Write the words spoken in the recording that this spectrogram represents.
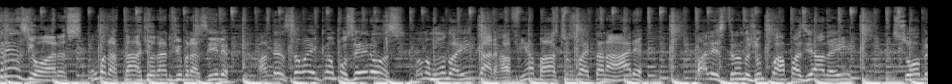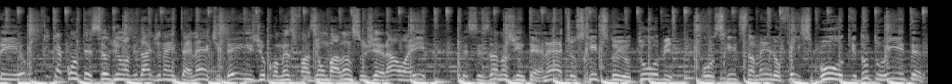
13 horas, uma da tarde, horário de Brasília. Atenção aí, campuseiros! Todo mundo aí, cara. Rafinha Bastos vai estar na área, palestrando junto com a rapaziada aí sobre o que, que aconteceu de novidade na internet desde o começo, fazer um balanço geral aí desses anos de internet, os hits do YouTube, os hits também do Facebook, do Twitter,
